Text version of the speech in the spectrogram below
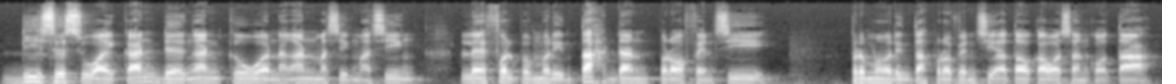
disesuaikan dengan kewenangan masing-masing level pemerintah dan provinsi pemerintah provinsi atau kawasan kota.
